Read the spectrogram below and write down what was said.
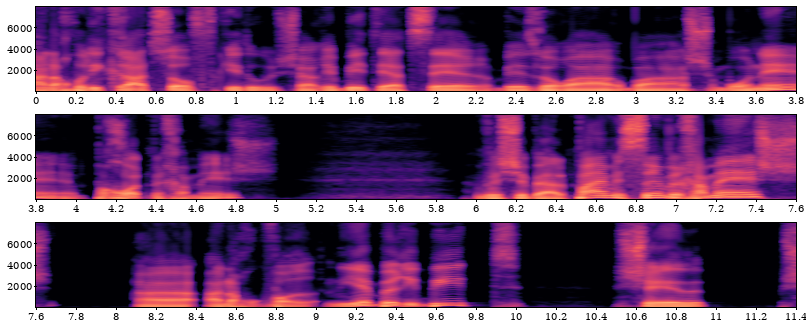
אנחנו לקראת סוף, כאילו, שהריבית תייצר באזור ה-4-8, פחות מ-5, ושב-2025 אנחנו כבר נהיה בריבית של 3.6.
